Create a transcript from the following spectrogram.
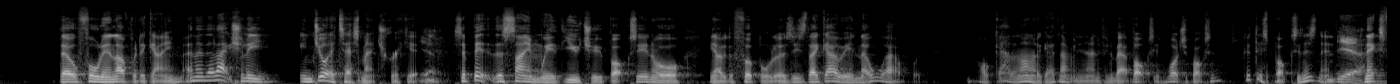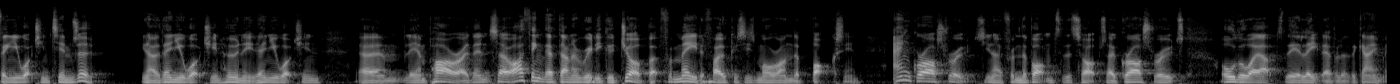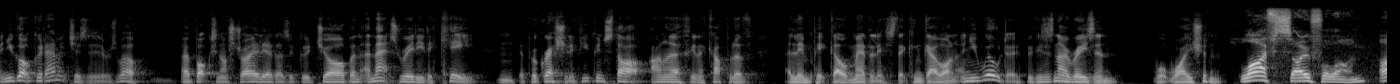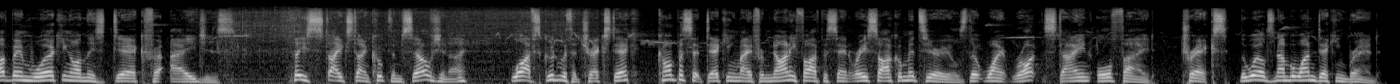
they'll fall in love with the game and then they'll actually enjoy a Test match cricket. Yeah. It's a bit the same with YouTube boxing or you know the footballers. Is they go in, oh wow, oh Gallen, I know, I don't really know anything about boxing. Watch a boxing. It's good this boxing, isn't it? Yeah. Next thing you're watching Tim Tszyu. You know, then you're watching Huni, then you're watching um, Liam Paro. Then, so I think they've done a really good job. But for me, the focus is more on the boxing and grassroots. You know, from the bottom to the top. So grassroots all the way up to the elite level of the game. And you've got good amateurs there as well. Uh, Boxing Australia does a good job, and, and that's really the key, the progression. If you can start unearthing a couple of Olympic gold medalists that can go on, and you will do, because there's no reason wh- why you shouldn't. Life's so full on. I've been working on this deck for ages. These steaks don't cook themselves, you know. Life's good with a Trex deck. Composite decking made from 95% recycled materials that won't rot, stain, or fade. Trex, the world's number one decking brand.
